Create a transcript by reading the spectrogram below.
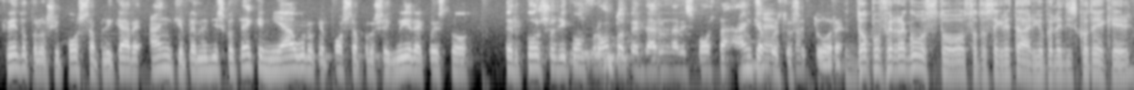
credo che lo si possa applicare anche per le discoteche. Mi auguro che possa proseguire questo percorso di confronto per dare una risposta anche certo. a questo certo. settore. Dopo Ferragosto, sottosegretario, per le discoteche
